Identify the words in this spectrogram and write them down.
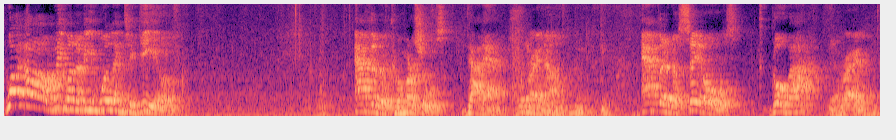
What are we going to be willing to give after the commercials die down. Right now. After the sales go by. Right.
